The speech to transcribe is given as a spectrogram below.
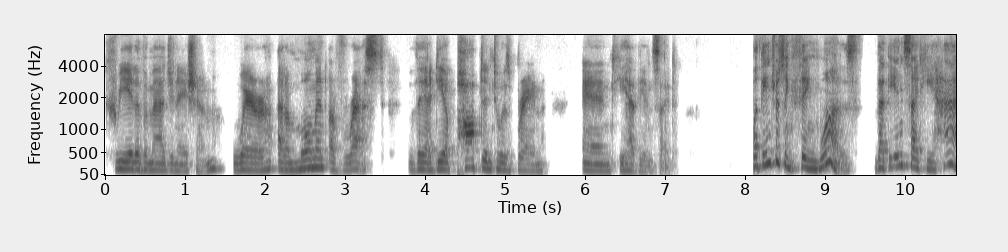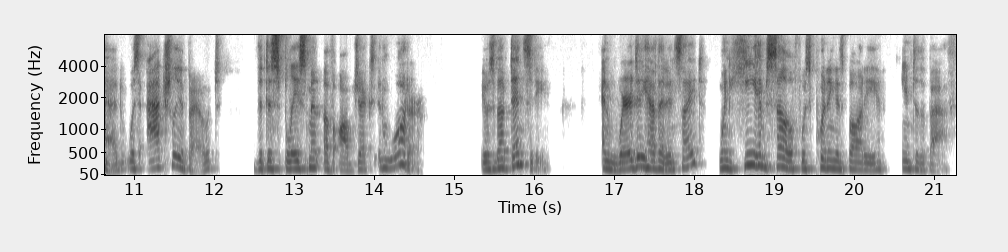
creative imagination, where at a moment of rest, the idea popped into his brain and he had the insight. But the interesting thing was that the insight he had was actually about the displacement of objects in water. It was about density. And where did he have that insight? When he himself was putting his body into the bath.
